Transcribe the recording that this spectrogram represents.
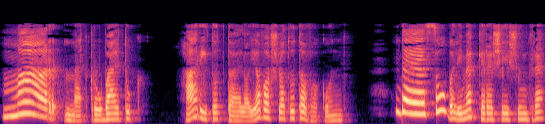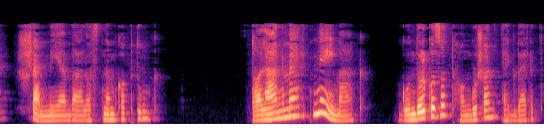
Már megpróbáltuk, hárította el a javaslatot a vakond, de szóbeli megkeresésünkre semmilyen választ nem kaptunk. Talán mert némák, gondolkozott hangosan Egbert.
